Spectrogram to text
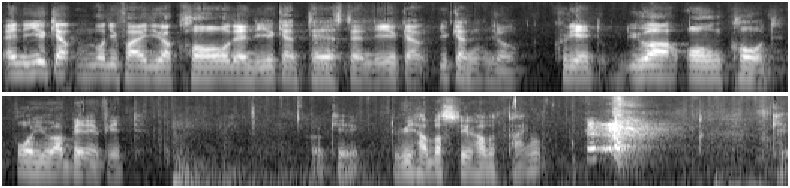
and you can modify your code, and you can test, and you can you can you know create your own code for your benefit. Okay, do we have a, still have time? Okay.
